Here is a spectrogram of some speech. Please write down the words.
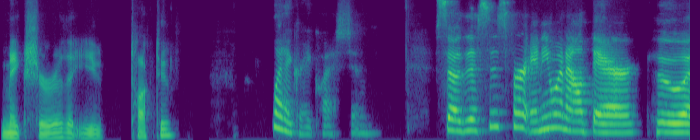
make sure that you talk to? What a great question so, this is for anyone out there who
